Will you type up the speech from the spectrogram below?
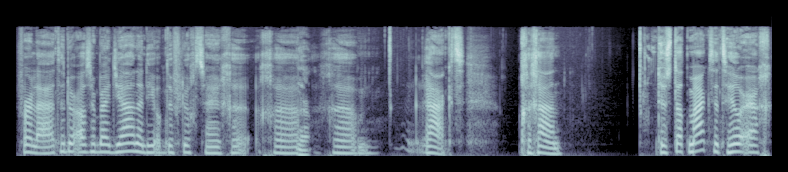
verlaten door Azerbeidzjanen die op de vlucht zijn ge, ge, ja. geraakt, gegaan. Dus dat maakt het heel erg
